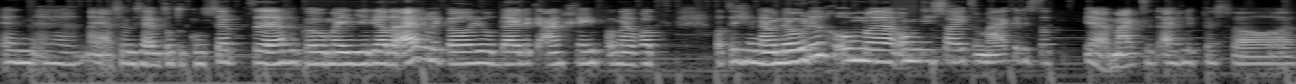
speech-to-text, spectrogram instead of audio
En nou ja, zo zijn we tot een concept gekomen. En jullie hadden eigenlijk al heel duidelijk aangegeven van nou, wat, wat is er nou nodig om, om die site te maken. Dus dat ja, maakt het eigenlijk best wel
